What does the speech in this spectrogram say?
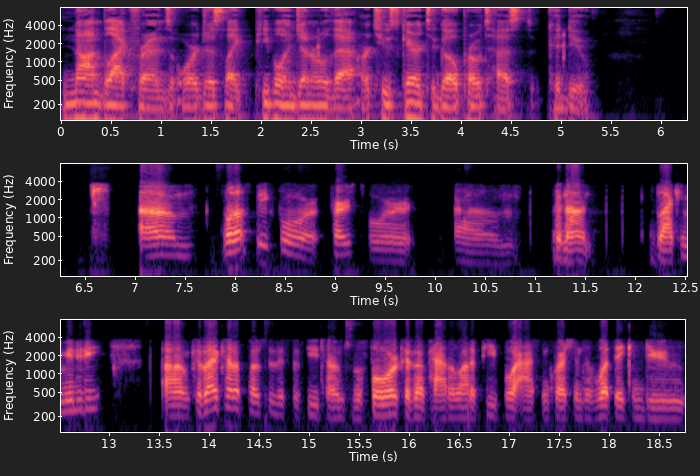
non-black friends or just like people in general that are too scared to go protest could do? Um, well, I'll speak for first for um, the non-black community because um, I kind of posted this a few times before because I've had a lot of people asking questions of what they can do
